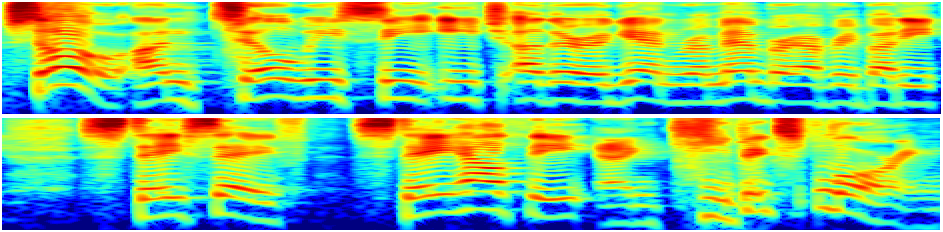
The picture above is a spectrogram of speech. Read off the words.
So until we see each other again, remember, everybody, stay safe, stay healthy, and keep exploring.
